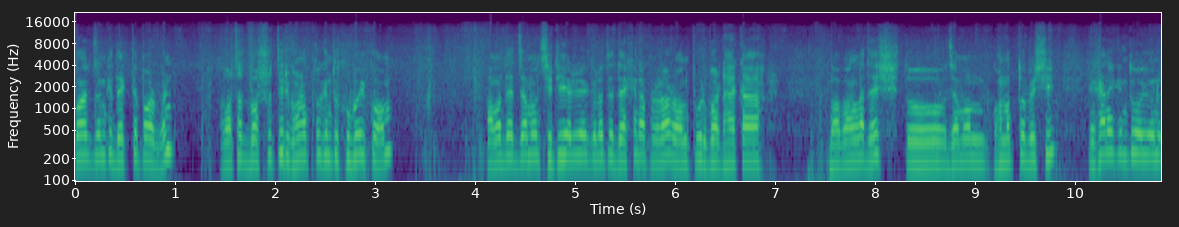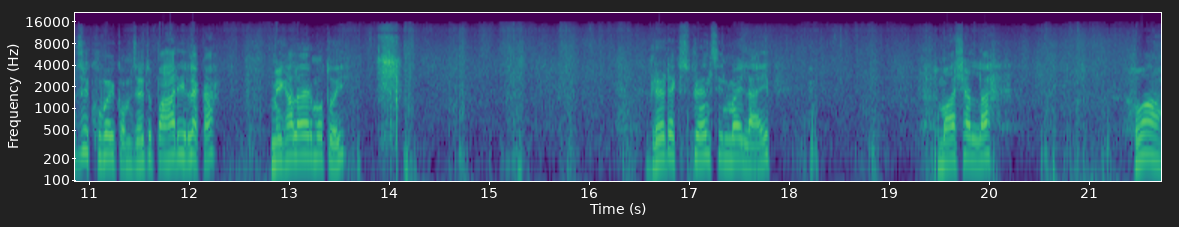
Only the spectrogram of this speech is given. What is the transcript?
কয়েকজনকে দেখতে পারবেন অর্থাৎ বসতির ঘনত্ব কিন্তু খুবই কম আমাদের যেমন সিটি এরিয়াগুলোতে দেখেন আপনারা রংপুর বা ঢাকা বা বাংলাদেশ তো যেমন ঘনত্ব বেশি এখানে কিন্তু ওই অনুযায়ী খুবই কম যেহেতু পাহাড়ি এলাকা মেঘালয়ের মতোই। Great experience in my life মাশাল্লাহ wow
